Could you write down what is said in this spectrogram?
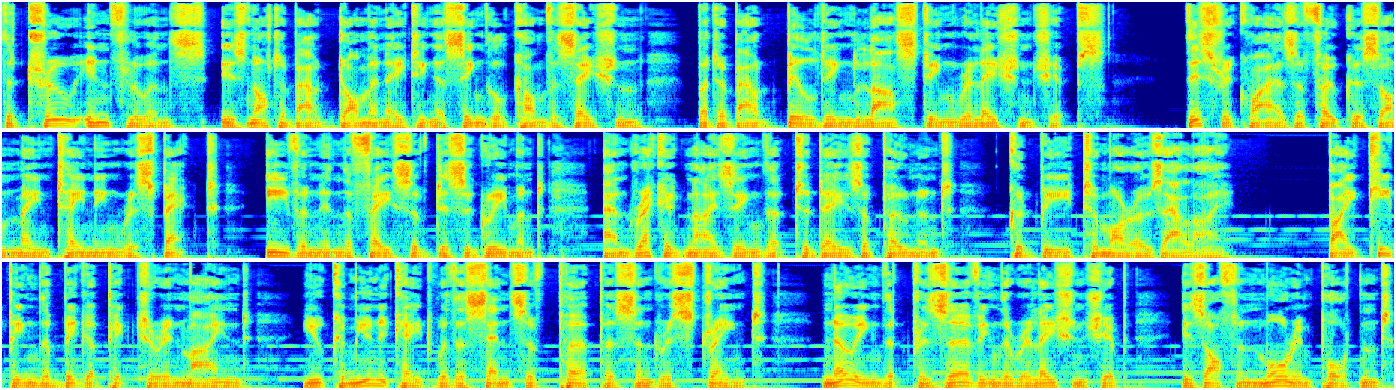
that true influence is not about dominating a single conversation, but about building lasting relationships. This requires a focus on maintaining respect, even in the face of disagreement, and recognizing that today's opponent could be tomorrow's ally. By keeping the bigger picture in mind, you communicate with a sense of purpose and restraint, knowing that preserving the relationship is often more important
